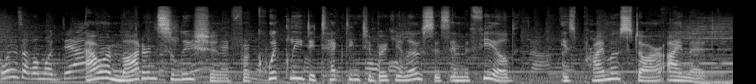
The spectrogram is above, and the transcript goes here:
Our modern solution for quickly detecting tuberculosis in the field is PrimoStar iLED.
